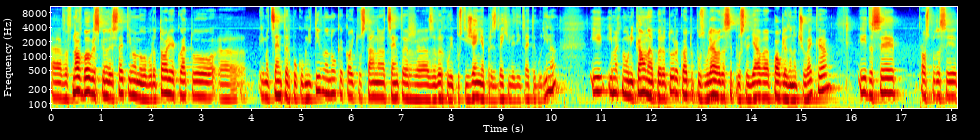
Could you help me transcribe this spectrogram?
В Нов Български университет имаме лаборатория, която има център по когнитивна наука, който стана център за върхови постижения през 2003 година. И имахме уникална апаратура, която позволява да се проследява погледа на човека и да се просто да се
